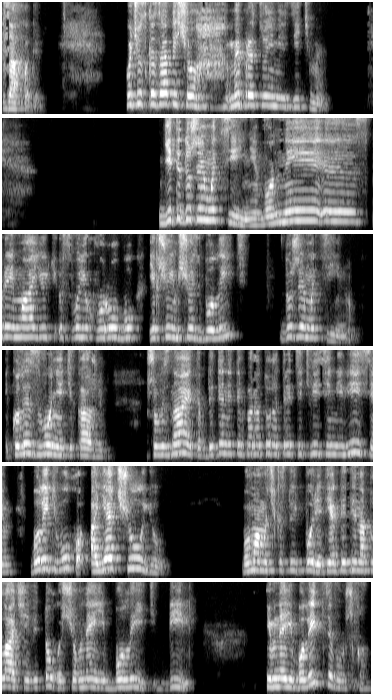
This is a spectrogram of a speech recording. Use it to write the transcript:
заходи. Хочу сказати, що ми працюємо з дітьми. Діти дуже емоційні, вони е, сприймають свою хворобу, якщо їм щось болить, дуже емоційно. І коли дзвонять і кажуть, що ви знаєте, в дитини температура 38,8, болить вухо, а я чую, бо мамочка стоїть поряд, як дитина плаче від того, що в неї болить біль, і в неї болить це вушко,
